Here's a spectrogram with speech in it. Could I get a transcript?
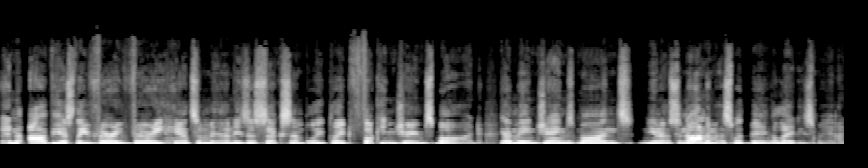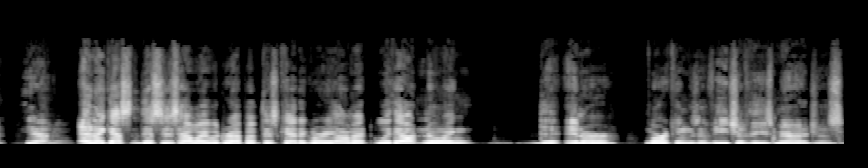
an obviously very, very handsome man. He's a sex symbol. He played fucking James Bond. I mean, James Bond's, you know, synonymous with being a ladies' man. Yeah. And I guess this is how I would wrap up this category, Amit, without knowing the inner workings of each of these marriages.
